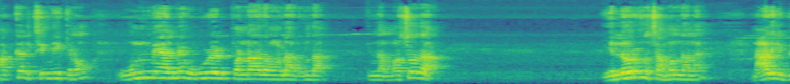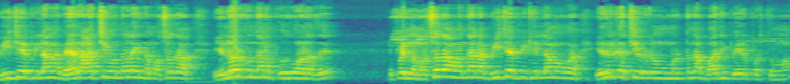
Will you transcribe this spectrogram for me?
மக்கள் சிந்திக்கணும். உண்மையாலுமே ஊழல் பண்ணாதவங்களா இருந்தால் இந்த மசோதா எல்லோருக்கும் சமம் தானே? நாளைக்கு பிஜேபி இல்லாமல் வேறு ஆட்சி வந்தாலும் இந்த மசோதா எல்லோருக்கும் தானே பொதுவானது? இப்போ இந்த மசோதா வந்தால் நான் பிஜேபிக்கு இல்லாமல் எதிர்கட்சிகளுக்கு மட்டும்தான் பாதிப்பு ஏற்படுத்துமா?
